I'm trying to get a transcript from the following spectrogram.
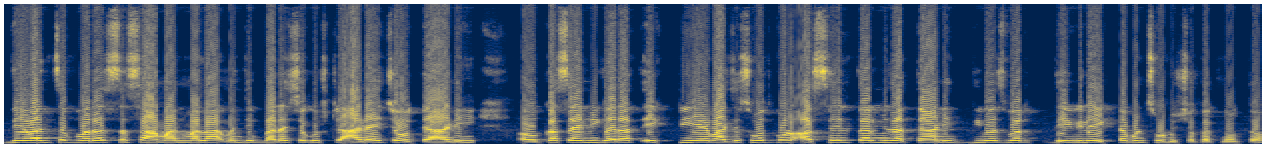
देवांचं बरंचसं सामान मला म्हणजे बऱ्याचशा गोष्टी आणायच्या होत्या. आणि कसं आहे मी घरात एकटी आहे. माझ्यासोबत कोण असेल तर मी जाते. आणि दिवसभर देवीला एकटं पण सोडू शकत नव्हतं.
